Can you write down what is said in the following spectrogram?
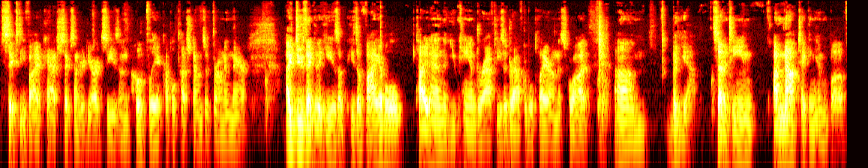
65 catch, 600 yard season. Hopefully, a couple touchdowns are thrown in there. I do think that he is a he's a viable tight end that you can draft. He's a draftable player on the squad. Um, but yeah, 17. I'm not taking him above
